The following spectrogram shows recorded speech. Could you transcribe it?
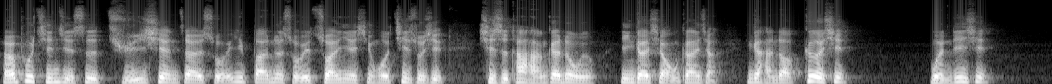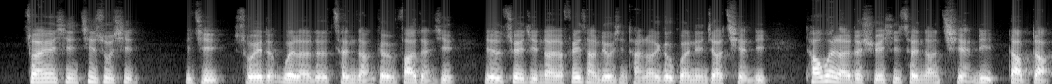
而不仅仅是局限在所谓一般的所谓专业性或技术性。其实它涵盖内容应该像我刚才讲，应该含到个性、稳定性、专业性、技术性，以及所谓的未来的成长跟发展性。也最近大家非常流行谈到一个观念叫潜力，它未来的学习成长潜力大不大？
